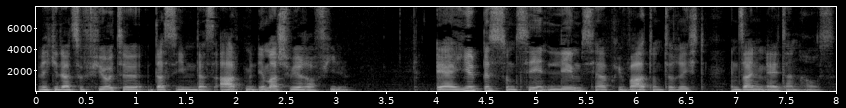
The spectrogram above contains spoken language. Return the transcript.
welche dazu führte, dass ihm das Atmen immer schwerer fiel. Er erhielt bis zum zehnten Lebensjahr Privatunterricht in seinem Elternhaus.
